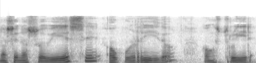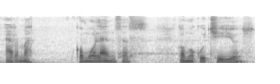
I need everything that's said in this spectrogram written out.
no se nos hubiese ocurrido construir armas como lanzas, como cuchillos,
